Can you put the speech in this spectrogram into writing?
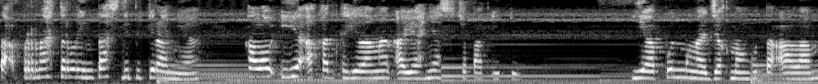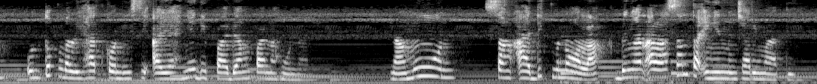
Tak pernah terlintas di pikirannya kalau ia akan kehilangan ayahnya secepat itu. Ia pun mengajak Mangkuta Alam untuk melihat kondisi ayahnya di padang panahunan. Namun, sang adik menolak dengan alasan tak ingin mencari mati.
